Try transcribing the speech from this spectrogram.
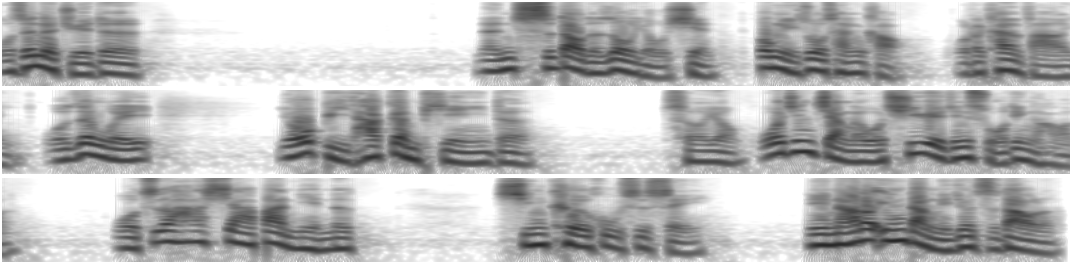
我真的觉得能吃到的肉有限，供你做参考，我的看法而已。我认为有比它更便宜的车用，我已经讲了，我七月已经锁定好了，我知道他下半年的新客户是谁，你拿到英档你就知道了。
